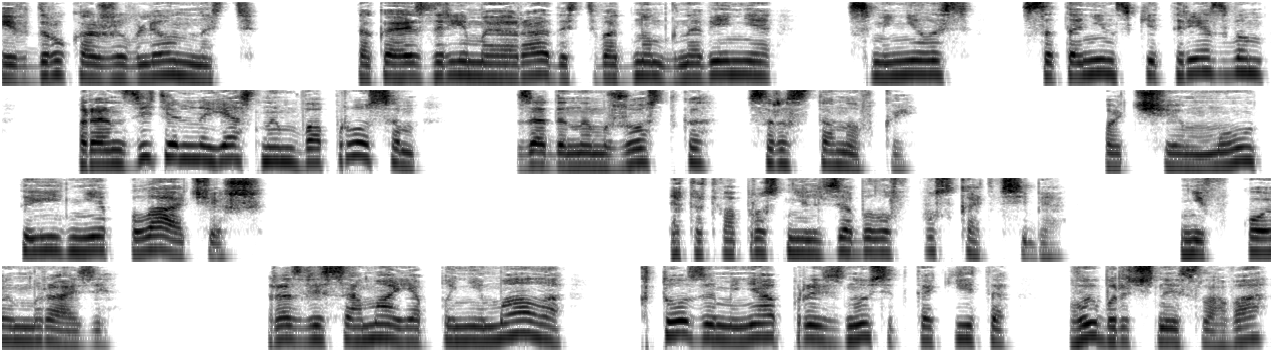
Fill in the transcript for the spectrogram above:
И вдруг оживленность, такая зримая радость в одно мгновение сменилась сатанински трезвым, пронзительно ясным вопросом, заданным жестко с расстановкой. «Почему ты не плачешь?» Этот вопрос нельзя было впускать в себя. Ни в коем разе. Разве сама я понимала, кто за меня произносит какие-то выборочные слова.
